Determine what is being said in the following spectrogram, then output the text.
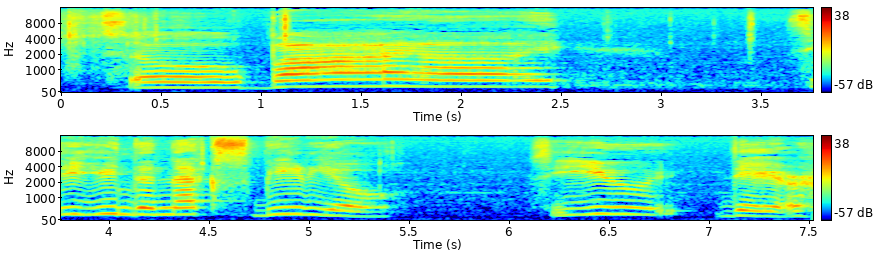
So, bye. See you in the next video. See you there.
